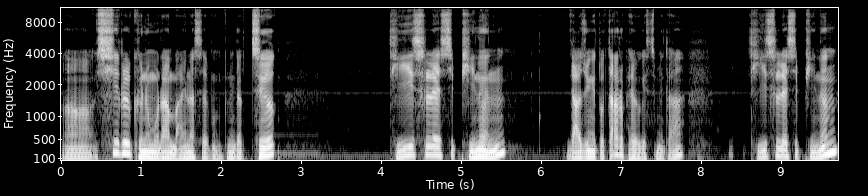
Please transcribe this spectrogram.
어, 시를 근음으로 한 minor seven 그러니까 즉 D slash B는 나중에 또 따로 배우겠습니다. D 슬래시 B는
